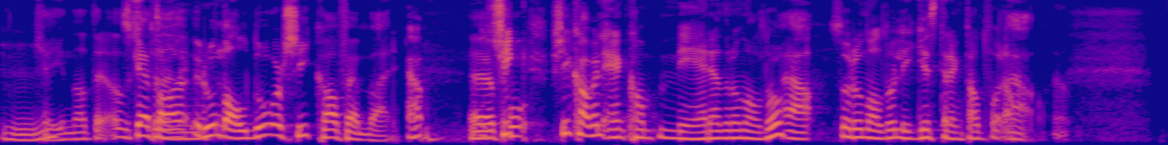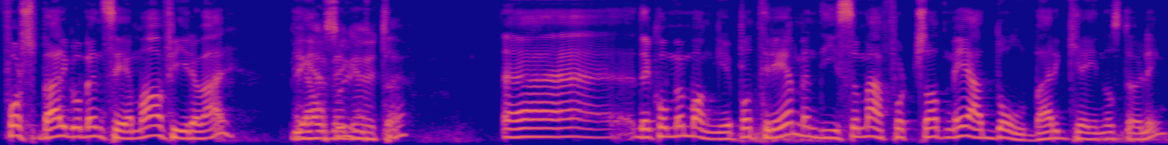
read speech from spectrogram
Kane har tre. Så skal jeg ta. Ronaldo og Schick har fem hver. Ja. Eh, Schick, har vel én kamp mer enn Ronaldo, Ja. så Ronaldo ligger strengt tatt foran. Ja. Forsberg og Benzema har fire hver. De er også ute. Eh, det kommer mange på tre, men de som er fortsatt med, er Dolberg, Kane og Stirling.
